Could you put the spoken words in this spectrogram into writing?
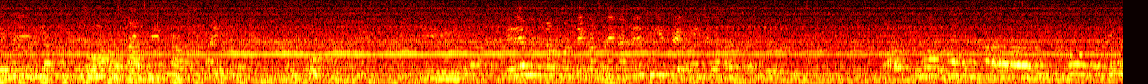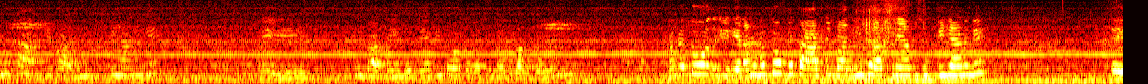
ਅੱਜ ਮੈਂ ਵੀ ਆਪਾਂ ਨੂੰ ਕਰਦੇ ਸਾਫ਼ ਸਫ਼ਾਈ ਜਿਹੜੇ ਮਤਲਬ ਮੋਟੇ ਕੱਪੜੇ ਕੱਢੇ ਸੀ ਪੇਟੀ ਚੋਂ ਉਹ ਆਪਾਂ ਉਹ ਉਹ ਕੰਮ ਦੀ ਬਾਅਦ ਵਿੱਚ ਆਣਗੇ ਤੇ ਫਿਰ ਬਾਕੀਆਂ ਵੀ ਧੋ ਕੇ ਵੈਸੇ ਬਾਅਦ ਤੋਂ ਮੈਂ ਕਿਹਾ ਧੋ ਦੇ ਕੇ ਨਾ ਧੋ ਕੇ ਤਾਰ ਤੇ ਪਾ ਦੀ ਫਿਰ ਆਪਣੇ ਆਪ ਸੁੱਕੀ ਜਾਣਗੇ ਤੇ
